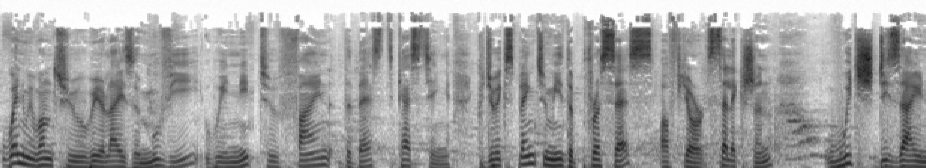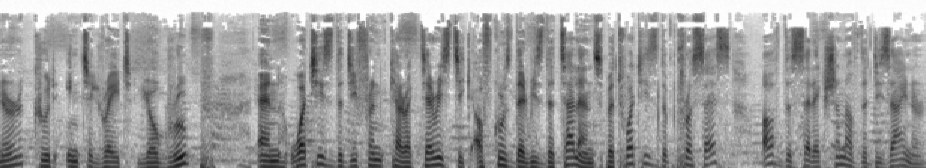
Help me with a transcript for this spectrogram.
When we want to realize a movie, we need to find the best casting. Could you explain to me the process of your selection? Which designer could integrate your group? And what is the different characteristic? Of course, there is the talent, but what is the process of the selection of the designer?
